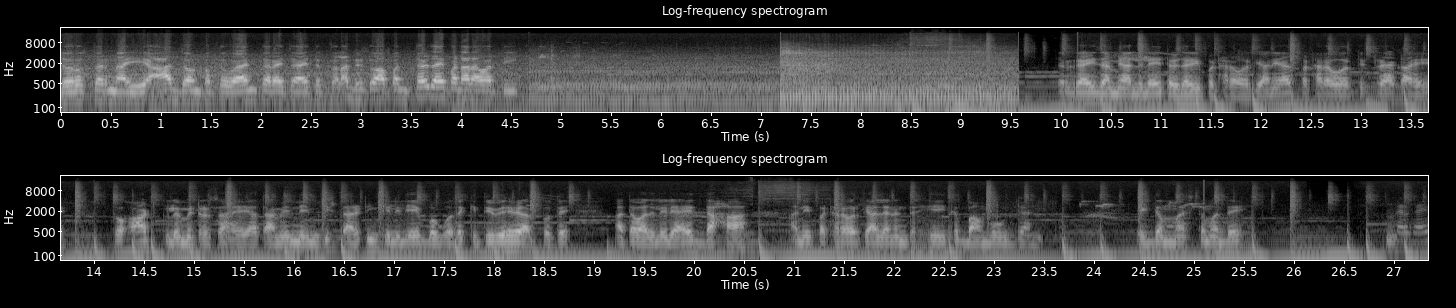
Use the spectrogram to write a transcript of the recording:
दररोज तर नाही आज जाऊन फक्त व्यायाम करायचा आहे. तर चला भेटू आपण तळजाई पठारावरती. गाईज आम्ही आलेलो आहे तळजाई पठारावरती आणि या पठारावरती ट्रॅक आहे. तो आठ किलोमीटरचा आहे. आता आम्ही नेमकी स्टार्टिंग केलेली आहे. बघू आता किती वेळ लागतो ते. आता वाजलेले आहेत दहा आणि पठारावरती आल्यानंतर हे इथं बांबू उद्यान. एकदम मस्त मध्ये. तर काय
